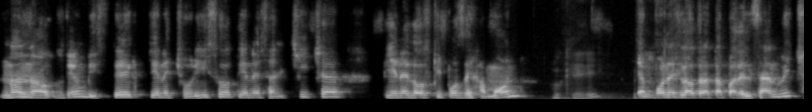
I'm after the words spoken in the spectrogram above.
No, no, tiene un bistec, tiene chorizo, tiene salchicha, tiene dos tipos de jamón. Ok. Ya pones la otra tapa del sándwich.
